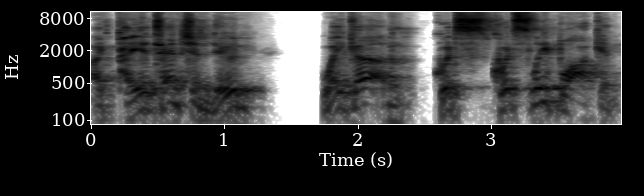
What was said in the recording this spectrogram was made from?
Like, pay attention, dude. Wake up. Quit, quit sleepwalking.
